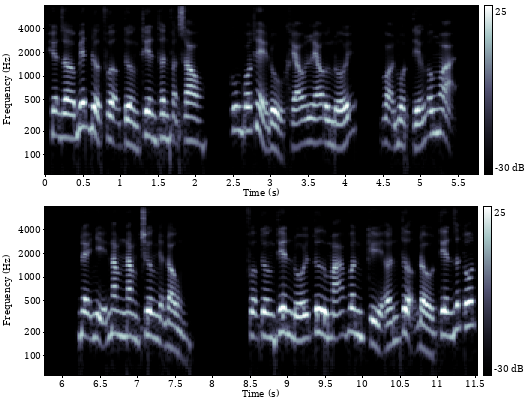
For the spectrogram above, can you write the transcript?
Hiện giờ biết được Phượng Tường Thiên thân phận sau, cũng có thể đủ khéo léo ứng đối, gọi một tiếng ông ngoại. Đệ nhị năm năm trương nhận đồng. Phượng Tường Thiên đối tư Mã Vân Kỳ ấn tượng đầu tiên rất tốt,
